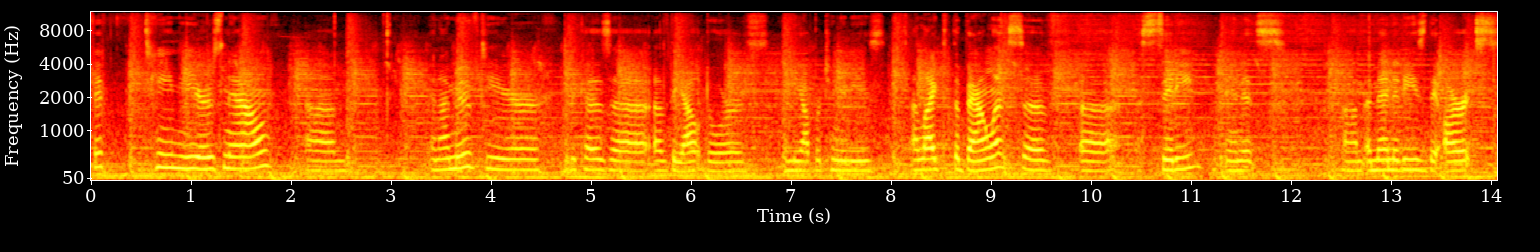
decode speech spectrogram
15 years now, um, and I moved here because uh, of the outdoors and the opportunities. I liked the balance of uh, a city and its um, amenities, the arts,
